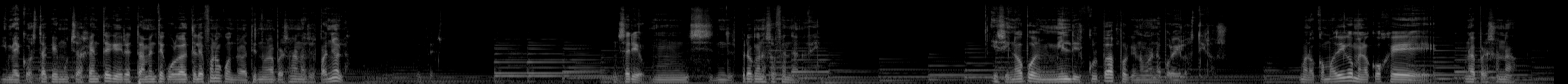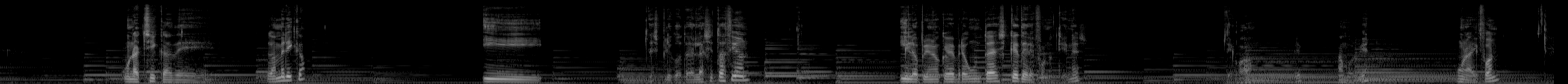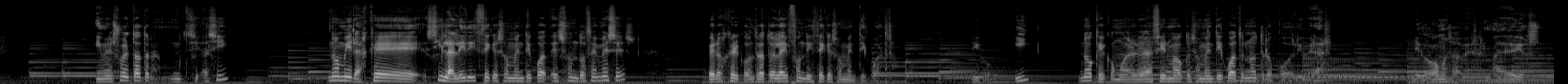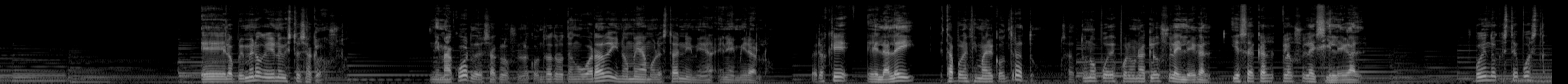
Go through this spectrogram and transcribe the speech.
Y me consta que hay mucha gente que directamente cuelga el teléfono cuando la atiende una persona no es española. Entonces, en serio, mm, espero que no se ofenda a nadie. Y si no, pues mil disculpas porque no van a por ahí los tiros. Bueno, como digo, me lo coge una persona, una chica de Sudamérica, y le explico toda la situación. Y lo primero que me pregunta es: ¿qué teléfono tienes? Digo, ah, vamos bien un iPhone. Y me suelta otra. Así. No, mira, es que. Sí, la ley dice que son 24. Son 12 meses. Pero es que el contrato del iPhone dice que son 24. Digo, ¿y? No, que como le he afirmado que son 24, no te lo puedo liberar. Digo, vamos a ver, madre de Dios. Eh, lo primero que yo no he visto esa cláusula. Ni me acuerdo de esa cláusula. El contrato lo tengo guardado y no me va a molestar ni, ni mirarlo. Pero es que eh, la ley está por encima del contrato. O sea, tú no puedes poner una cláusula ilegal. Y esa cláusula es ilegal. Suponiendo que esté puesta.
